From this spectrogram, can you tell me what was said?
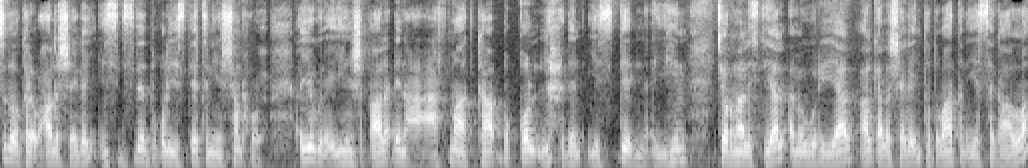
Sidoo kale waxaa la sheegay in sideed boqol iyo siddeetan iyo shan ruux iyaguna ay yihiin shaqaale dhinaca caafimaadka boqol lixdan iyo sideedna ay yihiin journalistiyaal ama wariyaal halka la sheegay in toddobaatan iyo sagaalla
